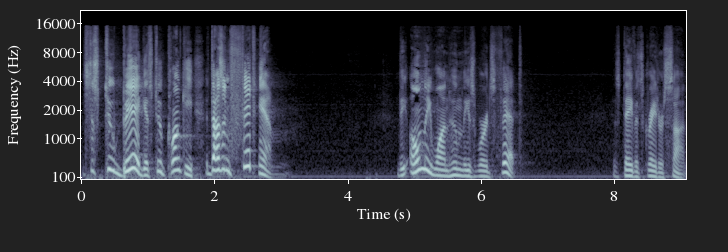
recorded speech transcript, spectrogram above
It's just too big, it's too clunky, it doesn't fit him. The only one whom these words fit is David's greater son,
